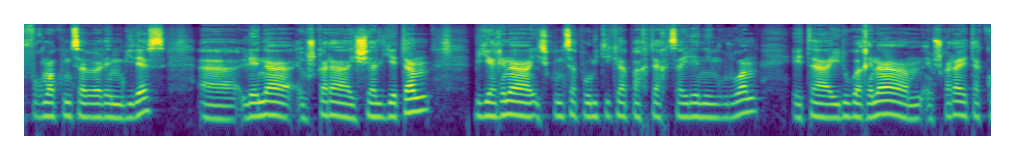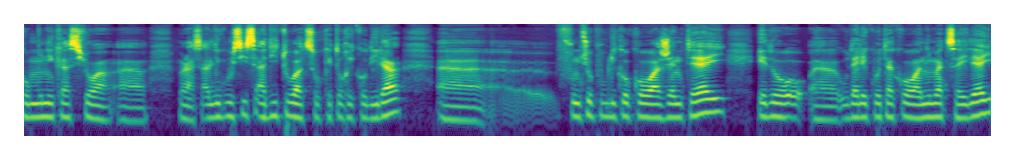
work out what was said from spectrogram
formakuntza beren bidez, uh, lehena Euskara isealdietan, bigarrena hizkuntza politika parte hartzaileen inguruan, eta hirugarrena Euskara eta komunikazioa. Uh, beraz, aldi guziz aditu batzuk etorriko dira, uh, funtzio publikoko agenteei, edo uh, udalekoetako animatzailei,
